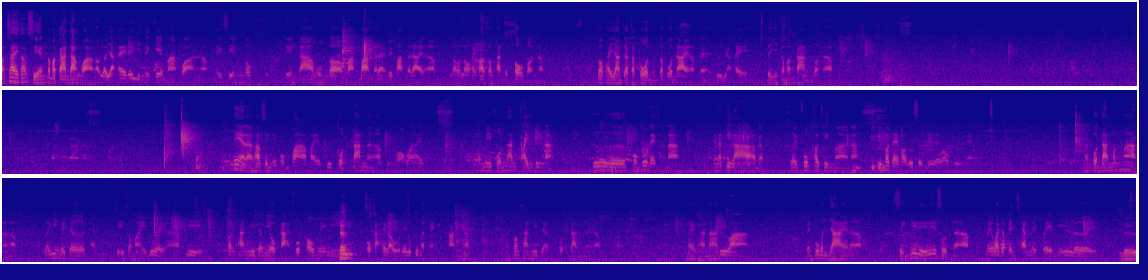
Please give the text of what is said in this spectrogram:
ครับใช่ครับเสียงกรรมการดังกว่าครับ เราอยากให้ได้ยินในเกมมากกว่านะครับไอเสียงนกเสียงกาผมก็ฟังบ้างก็ได้ไม่ฟังก็ได้นะครับ เราเราให้ความสำคัญบนโต๊ะก่อนนะครับ ก็พยายามจะตะโกนผมตะโกนได้ครับ แต่คืออยากให้ได้ยินกรรมการก่อนนะครับ เนี่ยแหละครับ สิ่งที่ผมว่าไปก็คือกดดันนะครับผมบอกว่าให้มันมีผลทางใจจริงๆนะ คือผมพูดในฐานะเป็นนักกีฬาแบบเคยฟุกเข้าชิงมานะคือเข้าใจความรู้สึกนี้เลยว่าโอ้โหแม่งมันกดดันมากๆอะครับ แล้วยิ่งไปเจอแชมป์สี่สมัยด้วยนะครับ ที่ค่อนข้างที่จะมีโอกาสพวกเขาไม่มีหนึ่งโอกาสให้เราได้ลุกขึ้นมาแทงอีกครั้งนะมัน ค่อนข้างที่จะกดดันนะครับ ในฐานะที่ว่า เป็นผู้บรรยายนะครับ สิ่งที่ดีที่สุดนะครับ ไม่ว่าจะเป็นแชมป์ในเฟรมนี้เลย หรือ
